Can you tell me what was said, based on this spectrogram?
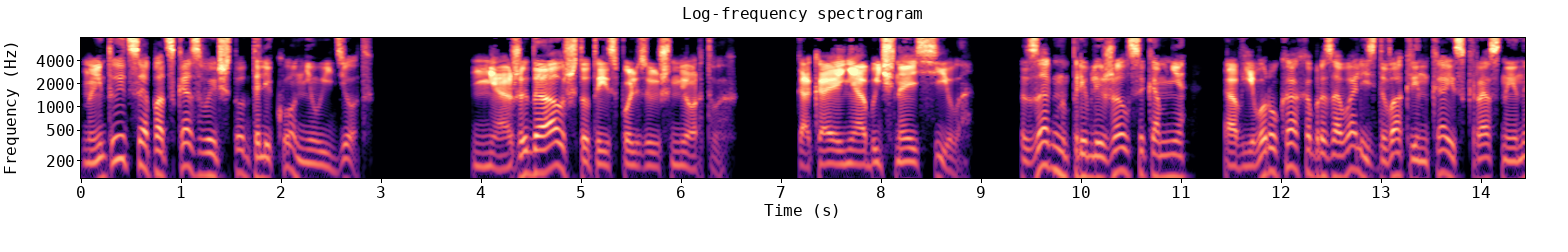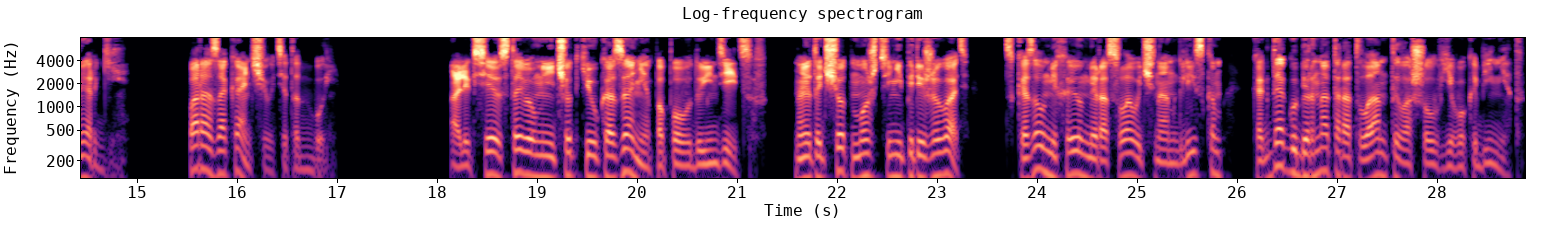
но интуиция подсказывает, что далеко он не уйдет. «Не ожидал, что ты используешь мертвых. Какая необычная сила!» Загн приближался ко мне, а в его руках образовались два клинка из красной энергии. Пора заканчивать этот бой. Алексей оставил мне четкие указания по поводу индейцев. На этот счет можете не переживать, сказал Михаил Мирославович на английском, когда губернатор Атланты вошел в его кабинет.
